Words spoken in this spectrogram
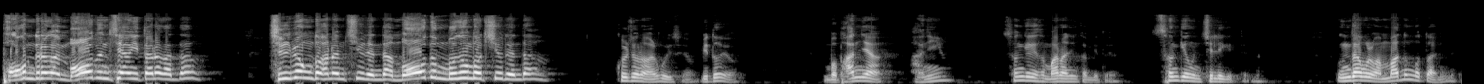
복음 들어가면 모든 재앙이 떠나간다. 질병도 하나님 치유된다. 모든 무능도 치유된다. 그걸 저는 알고 있어요. 믿어요. 뭐 봤냐? 아니요. 성경에서 말하니까 믿어요. 성경은 진리기 때문에. 응답을 안 받은 것도 아닙니다.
